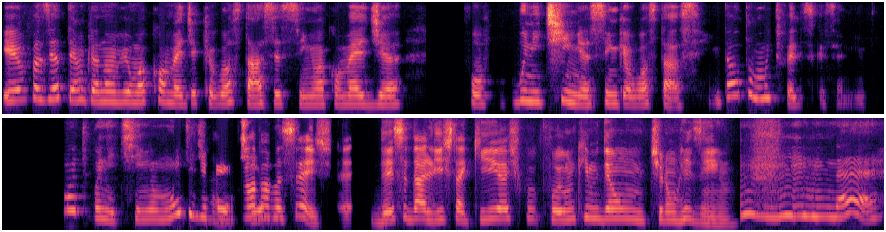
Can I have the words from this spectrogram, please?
E eu fazia tempo que eu não vi uma comédia que eu gostasse assim, uma comédia pô, bonitinha assim que eu gostasse. Então eu tô muito feliz com esse anime. Muito bonitinho, muito Vou falar pra divertido. vocês, é, desse da lista aqui, acho que foi único que me deu um, tirou um risinho. né?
